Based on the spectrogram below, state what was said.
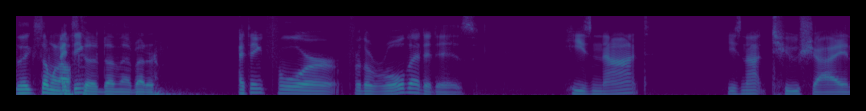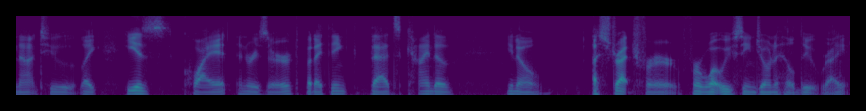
I think someone else think- could have done that better. I think for for the role that it is, he's not he's not too shy and not too like he is quiet and reserved, but I think that's kind of, you know, a stretch for for what we've seen Jonah Hill do, right?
